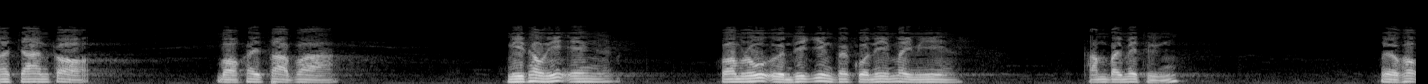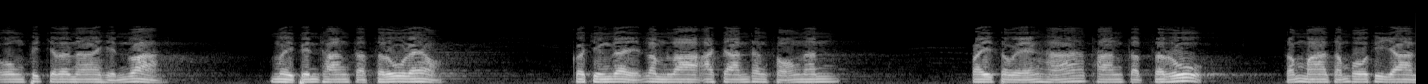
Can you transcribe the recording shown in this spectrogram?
อาจารย์ก็บอกให้ทราบว่า มีเท่านี้เอง ความรู้อื่นที่ยิ่งไปกว่านี้ไม่มีทำไปไม่ถึง เมื่อพระองค์พิจารณาเห็นว่าไม่เป็นทางตัดสรู้แล้ว ก็จึงได้ล่ำลาอาจารย์ทั้งสองนั้น ไปแสวงหาทางตัดสรู้สัมมาสัมโพธิญาณ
